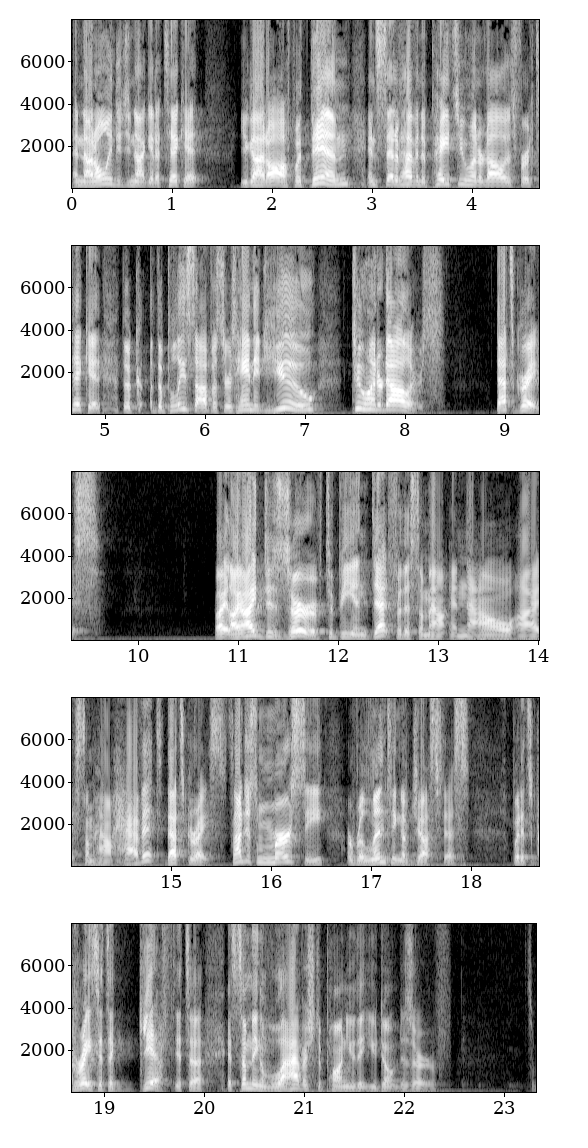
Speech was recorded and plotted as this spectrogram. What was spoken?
and not only did you not get a ticket, you got off, but then instead of having to pay $200 for a ticket, the, the police officers handed you $200. That's grace. Right? Like I deserve to be in debt for this amount, and now I somehow have it. That's grace. It's not just mercy, a relenting of justice, but it's grace. It's a gift. It's, a, it's something lavished upon you that you don't deserve. So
